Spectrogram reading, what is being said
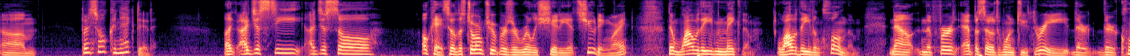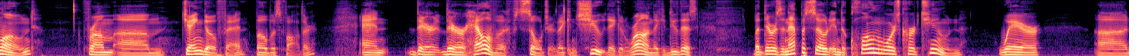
Um, but it's all connected. Like I just see, I just saw. Okay, so the stormtroopers are really shitty at shooting, right? Then why would they even make them? Why would they even clone them? Now, in the first episodes one, two, three, they're they're cloned from um, Jango Fett, Boba's father, and they're they're a hell of a soldier. They can shoot, they can run, they can do this. But there was an episode in the Clone Wars cartoon where uh,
